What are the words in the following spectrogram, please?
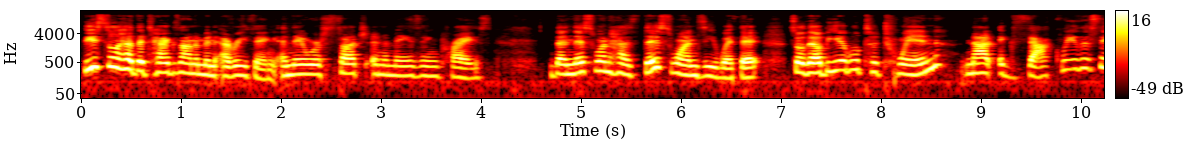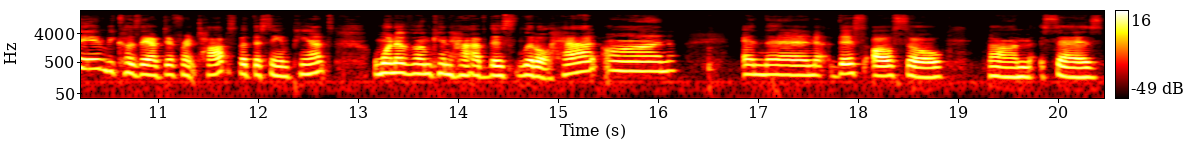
These still had the tags on them and everything. And they were such an amazing price. Then this one has this onesie with it. So they'll be able to twin. Not exactly the same because they have different tops, but the same pants. One of them can have this little hat on. And then this also um, says,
